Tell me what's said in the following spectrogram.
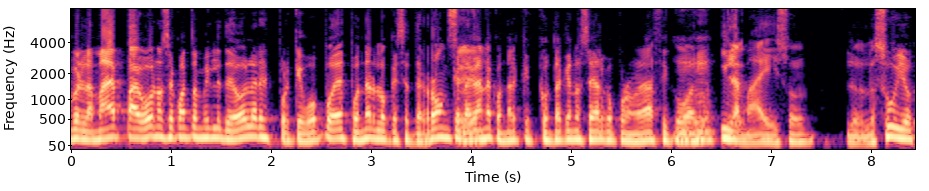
pero la madre pagó no sé cuántos miles de dólares porque vos podés poner lo que se te ronque Sí. la gana con tal que, con tal que no sea algo pornográfico o Ujú. algo. Y la madre hizo lo, lo suyo.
